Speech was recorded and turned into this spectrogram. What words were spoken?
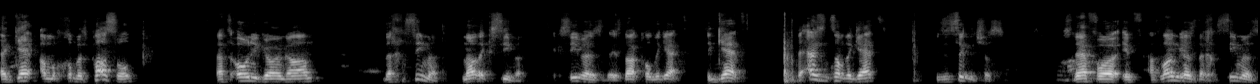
a get a mechuba's puzzle, that's only going on the chasima, not the ksiva. Ksiva is, is not called the get. The get, the essence of the get is the signatures. So therefore, if as long as the chasimas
